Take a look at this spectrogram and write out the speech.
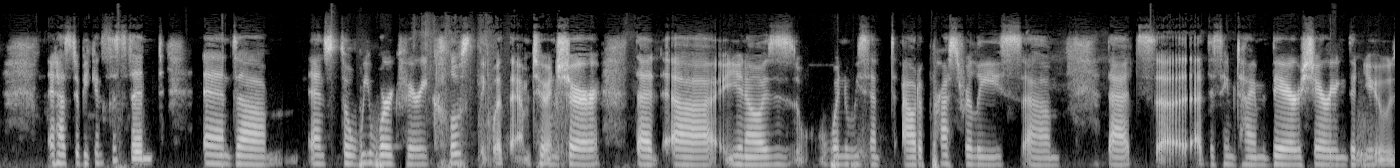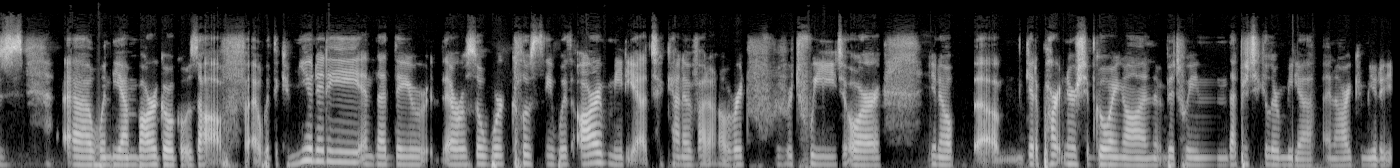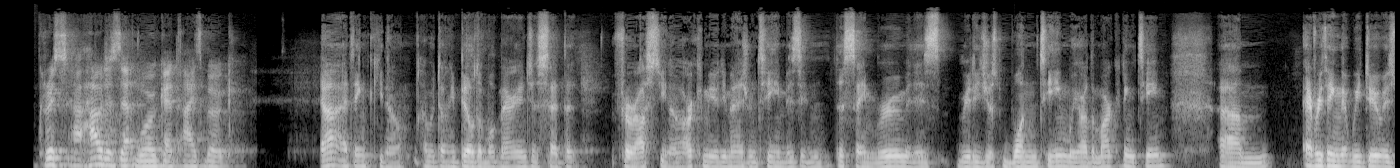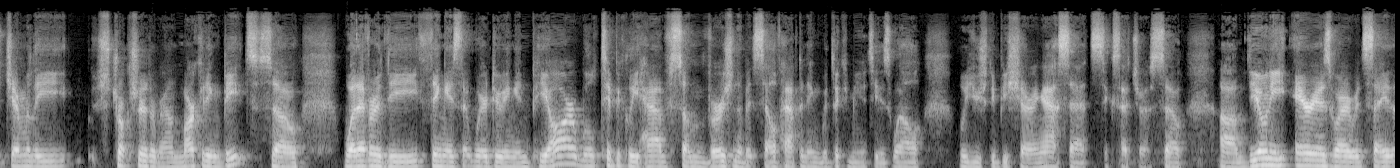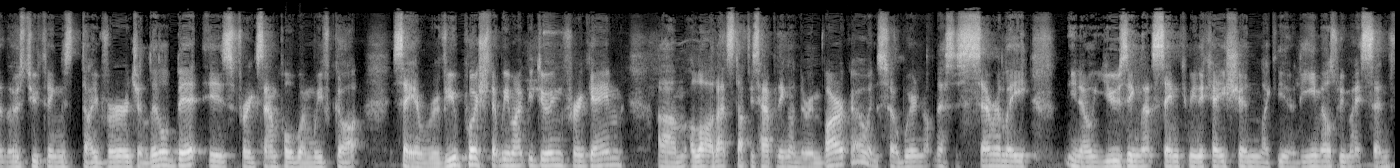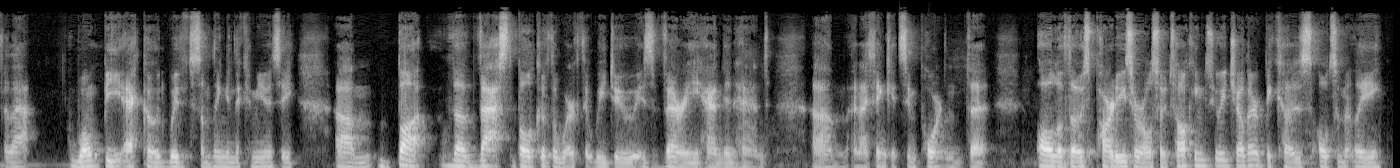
It has to be consistent and um, and so we work very closely with them to ensure that uh, you know is when we sent out a press release um, that uh, at the same time they're sharing the news uh, when the embargo goes off uh, with the community and that they they also work closely with our media to kind of I don't know retweet or you know um, get a partnership going on between that particular media and our community. Chris, how does that work at Iceberg? Yeah, I think, you know, I would only build on what Marion just said that for us, you know, our community management team is in the same room. It is really just one team. We are the marketing team. Um, everything that we do is generally structured around marketing beats. So whatever the thing is that we're doing in PR, we'll typically have some version of itself happening with the community as well. We'll usually be sharing assets, etc. So um, the only areas where I would say that those two things diverge a little bit is, for example, when we've got, say, a review push that we might be doing for a game. Um, a lot of that stuff is happening under embargo, and so we're not necessarily, you know, using that same communication, like you know, the emails we might send for that won't be echoed with something in the community. Um, but the vast bulk of the work that we do is very hand in hand. Um, and I think it's important that all of those parties are also talking to each other because ultimately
